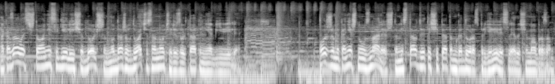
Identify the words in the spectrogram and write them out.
Оказалось, что они сидели еще дольше, но даже в 2 часа ночи результаты не объявили. Позже мы, конечно, узнали, что места в 2005 году распределили следующим образом.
